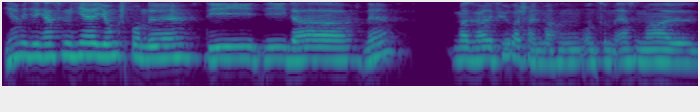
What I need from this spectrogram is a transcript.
Ja, mit den ganzen hier Jungspunde, die, die da, ne, mal gerade Führerschein machen und zum ersten Mal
